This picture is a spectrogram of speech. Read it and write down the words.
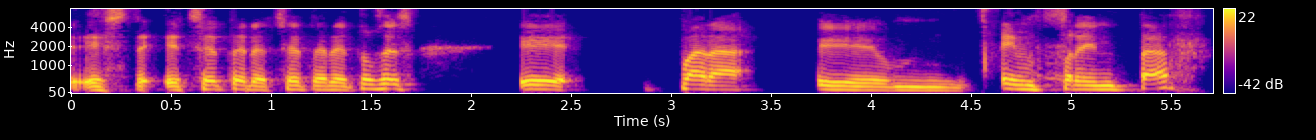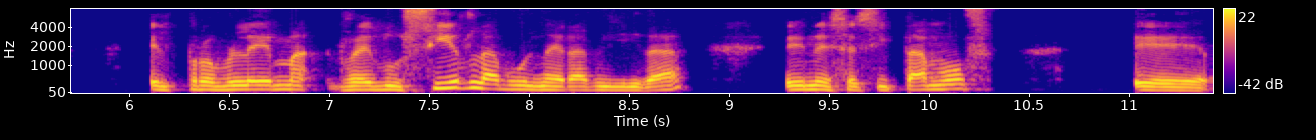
este, etcétera, etcétera. Entonces, eh, para eh, enfrentar el problema, reducir la vulnerabilidad, necesitamos eh,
